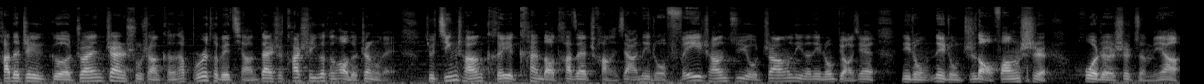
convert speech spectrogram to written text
他的这个专战术上可能他不是特别强，但是他是一个很好的政委，就经常可以看到他在场下那种非常具有张力的那种表现，那种那种指导方式。或者是怎么样，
